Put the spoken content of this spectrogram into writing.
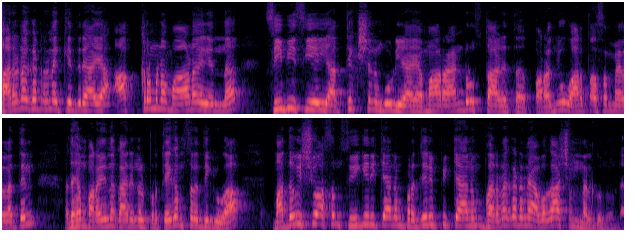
ഭരണഘടനയ്ക്കെതിരായ ആക്രമണമാണ് എന്ന് സി ബി സി ഐ അധ്യക്ഷനും കൂടിയായ മാർ ആൻഡ്രൂസ് താഴത്ത് പറഞ്ഞു. വാർത്താ സമ്മേളനത്തിൽ അദ്ദേഹം പറയുന്ന കാര്യങ്ങൾ പ്രത്യേകം ശ്രദ്ധിക്കുക. മതവിശ്വാസം സ്വീകരിക്കാനും പ്രചരിപ്പിക്കാനും ഭരണഘടന അവകാശം നൽകുന്നുണ്ട്.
